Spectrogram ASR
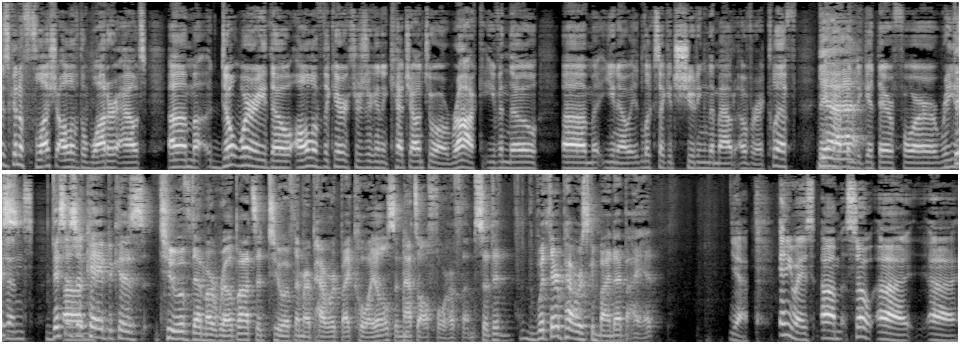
is going to flush all of the water out. Um, don't worry though, all of the characters are going to catch onto a rock, even though, um, you know, it looks like it's shooting them out over a cliff. They Yeah. happen to get there for This, reasons. this is Um, okay because two of them are robots and two of them are powered by coils, and that's all four of them. So that with their powers combined, I buy it. Yeah. Anyways, um, so uh, uh,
